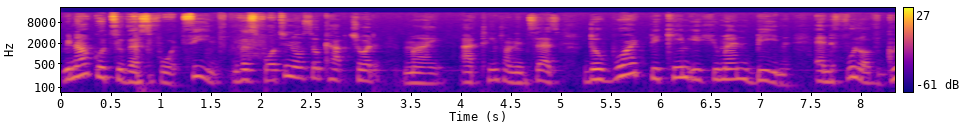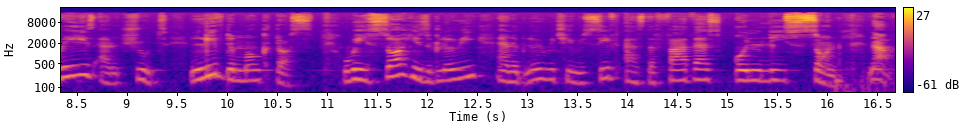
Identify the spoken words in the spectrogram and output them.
we now go to verse 14. Verse 14 also captured my attention. It says, The Word became a human being and full of grace and truth, lived amongst us. We saw his glory and the glory which he received as the Father's only Son. Now,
